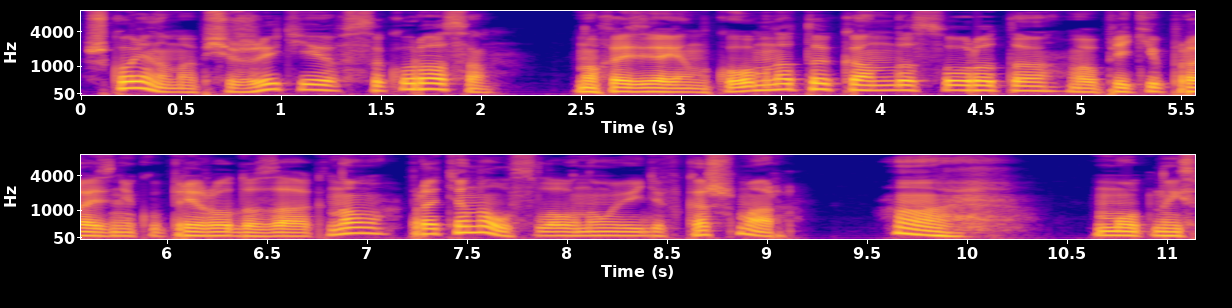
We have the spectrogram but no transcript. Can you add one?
в школьном общежитии в Сакураса. Но хозяин комнаты Канда Сорота, вопреки празднику природы за окном, протянул, словно увидев кошмар. Ох, Мутный с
